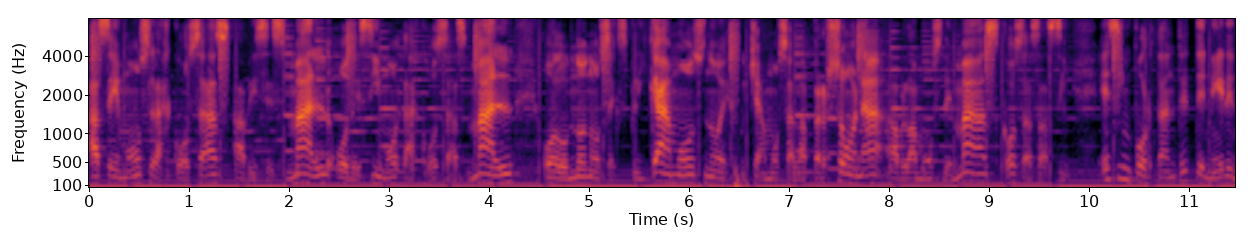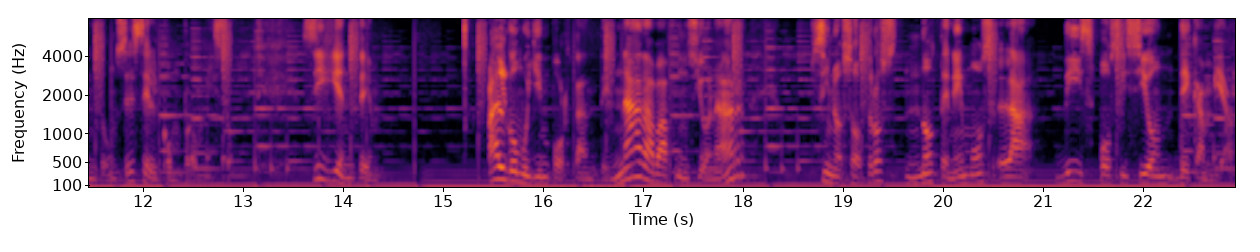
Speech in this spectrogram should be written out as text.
hacemos las cosas a veces mal o decimos las cosas mal o no nos explicamos, no escuchamos a la persona, hablamos de más, cosas así. Es importante tener entonces el compromiso. Siguiente, algo muy importante, nada va a funcionar si nosotros no tenemos la disposición de cambiar.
